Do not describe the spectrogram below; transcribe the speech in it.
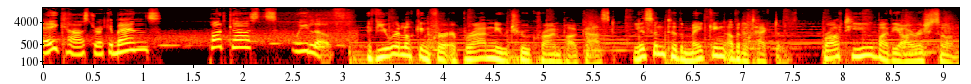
ACAST recommends podcasts we love. If you are looking for a brand new true crime podcast, listen to The Making of a Detective, brought to you by the Irish Sun.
